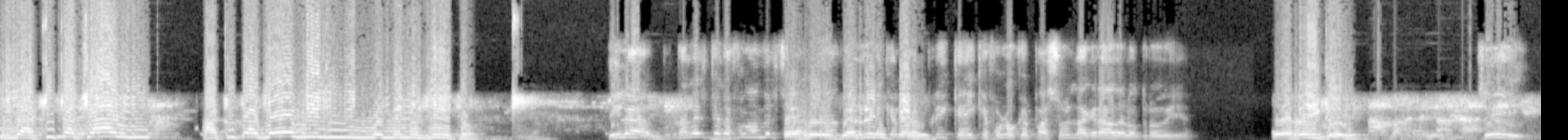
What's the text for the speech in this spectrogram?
Y aquí está Charlie, aquí está Jeffrey y el menecito. Dile, dale el teléfono del señor que me explique ahí qué fue lo que pasó en la grada el otro día. Enrique. Sí.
